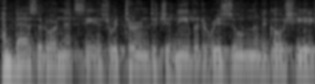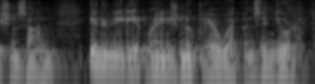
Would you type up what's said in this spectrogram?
Ambassador Nitze has returned to Geneva to resume the negotiations on intermediate range nuclear weapons in Europe.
